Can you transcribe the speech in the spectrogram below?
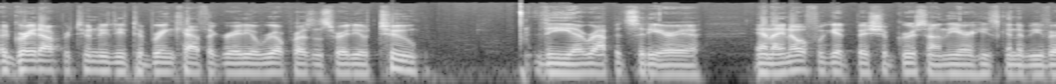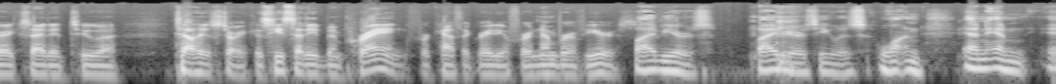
a great opportunity to bring Catholic Radio, Real Presence Radio, to the uh, Rapid City area. And I know if we get Bishop Gruss on the air, he's going to be very excited to uh, tell his story because he said he'd been praying for Catholic Radio for a number of years. Five years. Five years he was one, and and uh,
